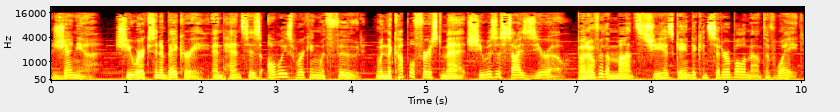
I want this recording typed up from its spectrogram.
Zhenya. She works in a bakery and hence is always working with food. When the couple first met, she was a size zero, but over the months, she has gained a considerable amount of weight.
